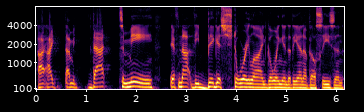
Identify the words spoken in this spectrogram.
I, I, I mean, that to me, if not the biggest storyline going into the NFL season,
